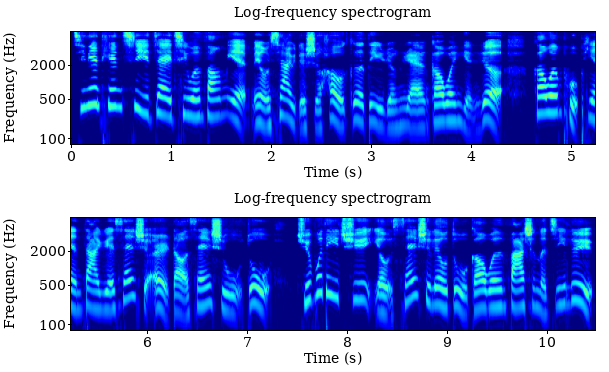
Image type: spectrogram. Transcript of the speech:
今天天气在气温方面，没有下雨的时候，各地仍然高温炎热，高温普遍大约三十二到三十五度，局部地区有三十六度高温发生的几率。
